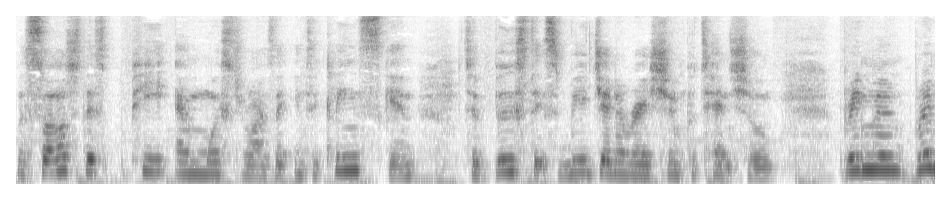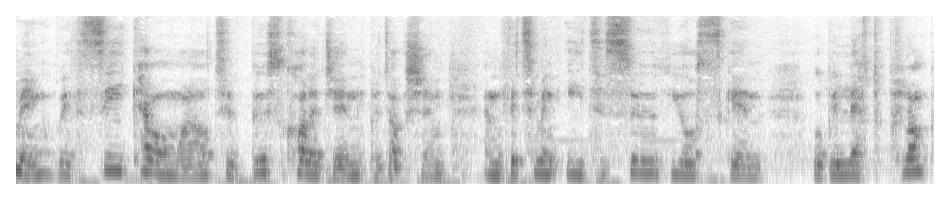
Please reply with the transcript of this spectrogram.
Massage this PM moisturizer into clean skin to boost its regeneration potential, brimming, with sea chamomile to boost collagen production and vitamin E to soothe your skin. Will be left plump,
